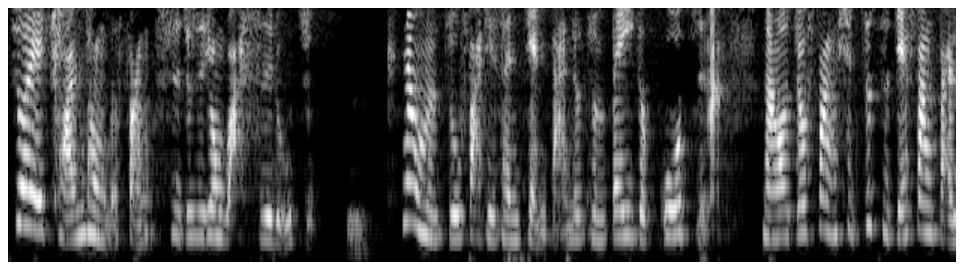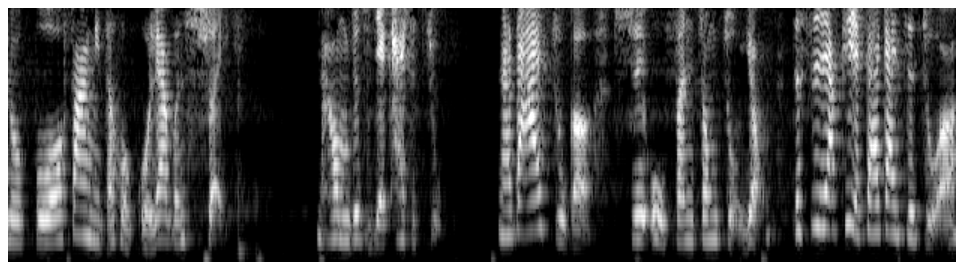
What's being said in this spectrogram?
最传统的方式，就是用瓦斯炉煮。嗯，那我们的煮法其实很简单，就准备一个锅子嘛，然后就放，就直接放白萝卜，放你的火锅料跟水，然后我们就直接开始煮。那大概煮个十五分钟左右，就是要记得盖盖子煮哦。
